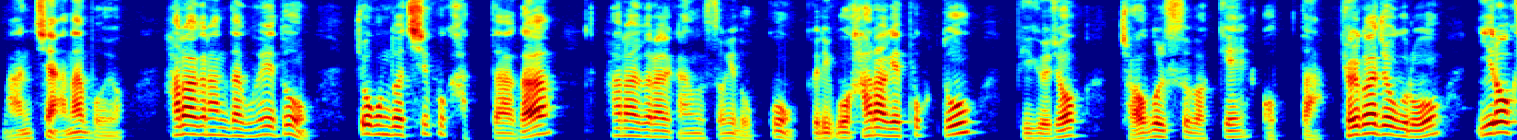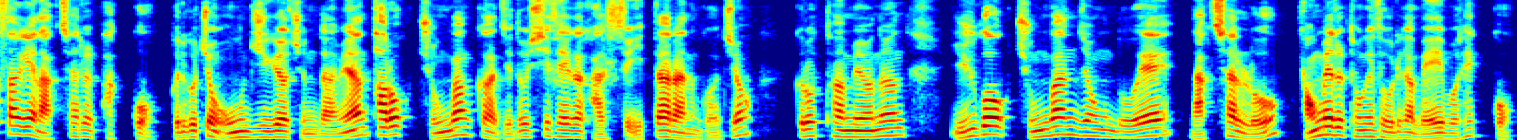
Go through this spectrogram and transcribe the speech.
많지 않아 보여. 하락을 한다고 해도 조금 더 치고 갔다가 하락을 할 가능성이 높고 그리고 하락의 폭도 비교적 적을 수밖에 없다. 결과적으로 1억 싸게 낙찰을 받고 그리고 좀 움직여 준다면 8억 중반까지도 시세가 갈 수 있다라는 거죠. 그렇다면은 6억 중반 정도의 낙찰로 경매를 통해서 우리가 매입을 했고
